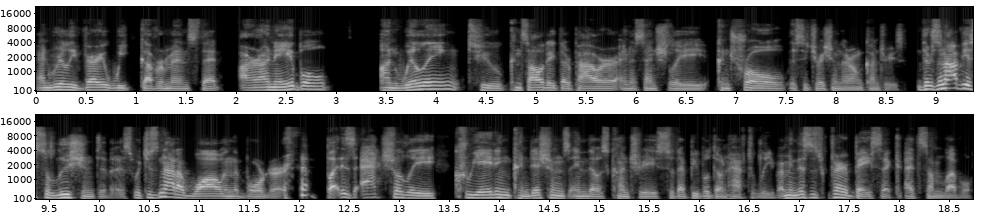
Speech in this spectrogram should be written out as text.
and really very weak governments that are unable unwilling to consolidate their power and essentially control the situation in their own countries. There's an obvious solution to this, which is not a wall in the border, but is actually creating conditions in those countries so that people don't have to leave. I mean, this is very basic at some level.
